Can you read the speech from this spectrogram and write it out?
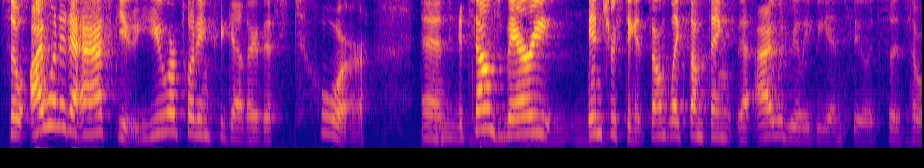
So I wanted to ask you. You are putting together this tour, and it sounds very interesting. It sounds like something that I would really be into. It's it's a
